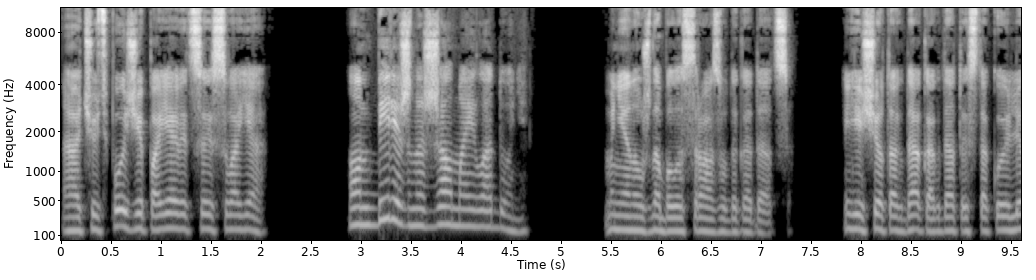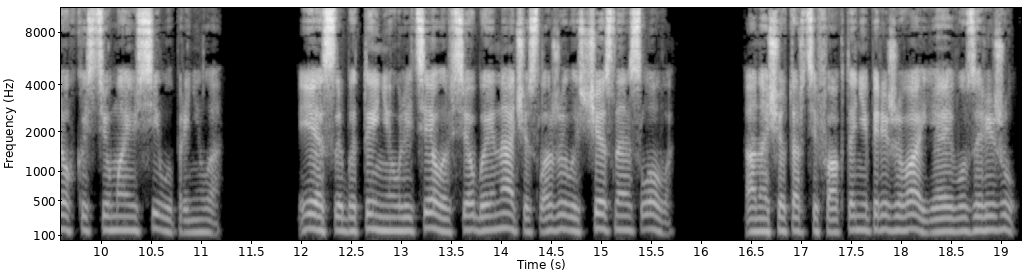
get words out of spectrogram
А чуть позже появится и своя. Он бережно сжал мои ладони. Мне нужно было сразу догадаться. Еще тогда, когда ты с такой легкостью мою силу приняла. Если бы ты не улетела, все бы иначе сложилось, честное слово. А насчет артефакта не переживай, я его заряжу.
